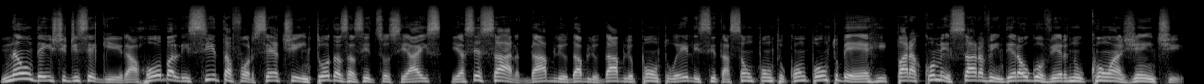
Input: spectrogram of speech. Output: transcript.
Não deixe de seguir licitaforset em todas as redes sociais e acessar www.elicitação.com.br para começar a vender ao governo com a gente.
